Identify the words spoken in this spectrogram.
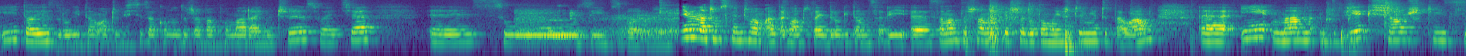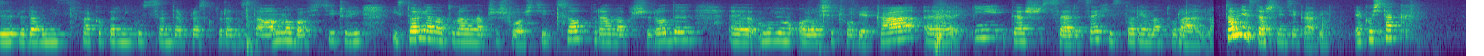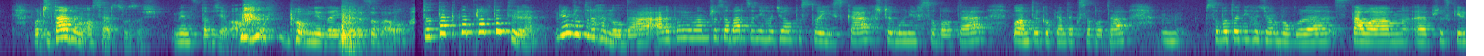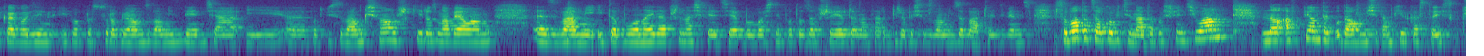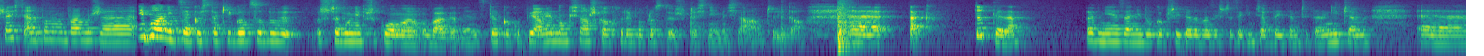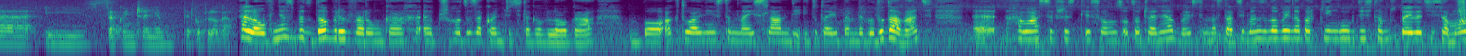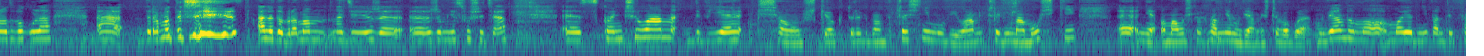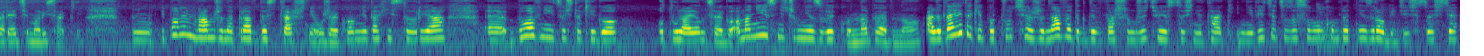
I to jest drugi tom oczywiście Zakonu Drzewa Pomarańczy, słuchajcie. Suzy dzwoni. Nie wiem na czym skończyłam, ale tak mam tutaj drugi tom serii e, Samantha Shannon. Pierwszego tomu jeszcze nie czytałam. E, I mam dwie książki z wydawnictwa Copernicus Center Press, które dostałam. Nowości, czyli Historia naturalna przyszłości, co prawa przyrody e, mówią o losie człowieka i też Serce, historia naturalna. To mnie strasznie ciekawi. Jakoś tak Poczytałabym o sercu coś, więc to wzięłam, bo mnie zainteresowało. To tak naprawdę tyle. Wiem, że trochę nuda, ale powiem Wam, że za bardzo nie chodziłam po stoiskach, szczególnie w sobotę. Byłam tylko piątek, sobota. Mm, W sobotę nie chodziłam w ogóle. Stałam e, przez kilka godzin i po prostu robiłam z Wami zdjęcia i e, podpisywałam książki, rozmawiałam e, z Wami i to było najlepsze na świecie, bo właśnie po to zawsze jeżdżę na targi, żeby się z Wami zobaczyć, więc sobotę całkowicie na to poświęciłam. No a w piątek udało mi się tam kilka stoisk przejść, ale powiem Wam, że nie było nic jakoś takiego, co by szczególnie przykuło moją uwagę, więc tylko kupiłam jedną książkę, o której po prostu już wcześniej myślałam, czyli to. E, tak, to tyle. Pewnie za niedługo przyjdę do Was jeszcze z jakimś update'em czytelniczym e, i z zakończeniem tego vloga. Hello, w niezbyt dobrych warunkach e, przychodzę zakończyć tego vloga, bo aktualnie jestem na Islandii i tutaj będę go dodawać. E, hałasy wszystkie są z otoczenia, bo jestem na stacji benzynowej na parkingu, gdzieś tam tutaj leci samolot w ogóle. E, dramatycznie jest, ale dobra, mam nadzieję, że, e, że mnie słyszycie. E, skończyłam dwie książki, o których Wam wcześniej mówiłam, czyli Mamuśki. E, nie, o Mamuśkach Wam nie mówiłam jeszcze w ogóle. Mówiłam Wam o Moje dni w antykwariacie Morisaki. Mm, I powiem Wam, że naprawdę strasznie urzekła mnie ta historia. E, Było w niej coś takiego otulającego. Ona nie jest niczym niezwykłym, na pewno, ale daje takie poczucie, że nawet gdy w waszym życiu jest coś nie tak i nie wiecie, co ze sobą kompletnie zrobić, jesteście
